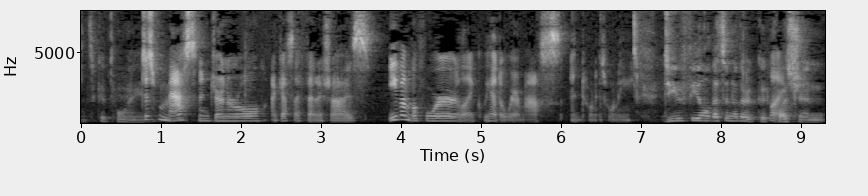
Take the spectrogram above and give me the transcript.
that's a good point. Just masks in general, I guess I fetishize. Even before, like, we had to wear masks in 2020. do you feel that's another good Like- question?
